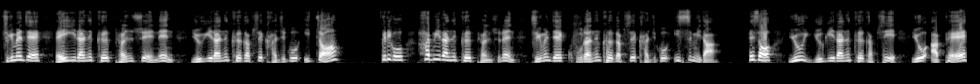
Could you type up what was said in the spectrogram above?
지금 현재 a라는 그 변수에는 6이라는 그 값을 가지고 있죠. 그리고 합이라는 그 변수는 지금 현재 9라는 그 값을 가지고 있습니다. 해서 요 6이라는 그 값이 요 앞에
